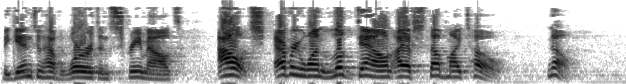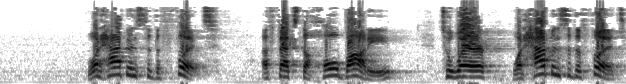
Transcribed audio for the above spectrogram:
begin to have words and scream out, ouch, everyone look down, I have stubbed my toe? No. What happens to the foot affects the whole body to where what happens to the foot,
